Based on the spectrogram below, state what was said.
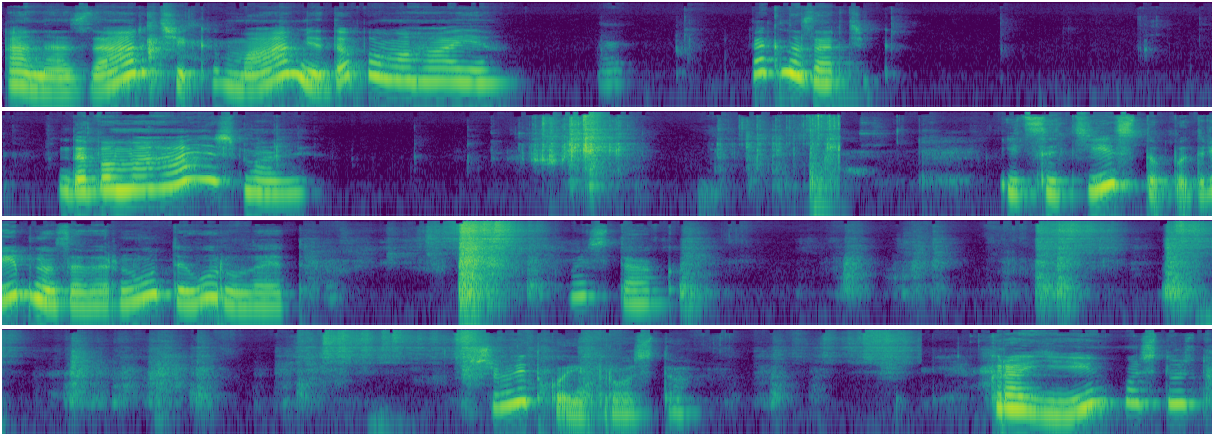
А Назарчик мамі допомагає. Так, Назарчик? Допомагаєш мамі? І це тісто потрібно завернути у рулет. Ось так. Швидко і просто. Краї ось тут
